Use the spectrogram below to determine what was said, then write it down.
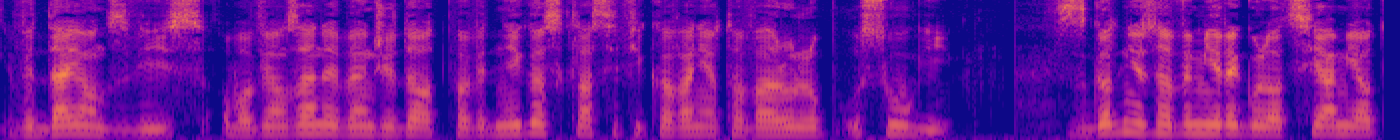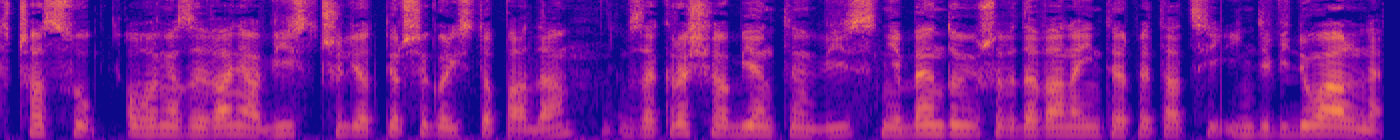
wydając WIS, obowiązany będzie do odpowiedniego sklasyfikowania towaru lub usługi. Zgodnie z nowymi regulacjami od czasu obowiązywania WIS, czyli od 1 listopada, w zakresie objętym WIS nie będą już wydawane interpretacje indywidualne.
